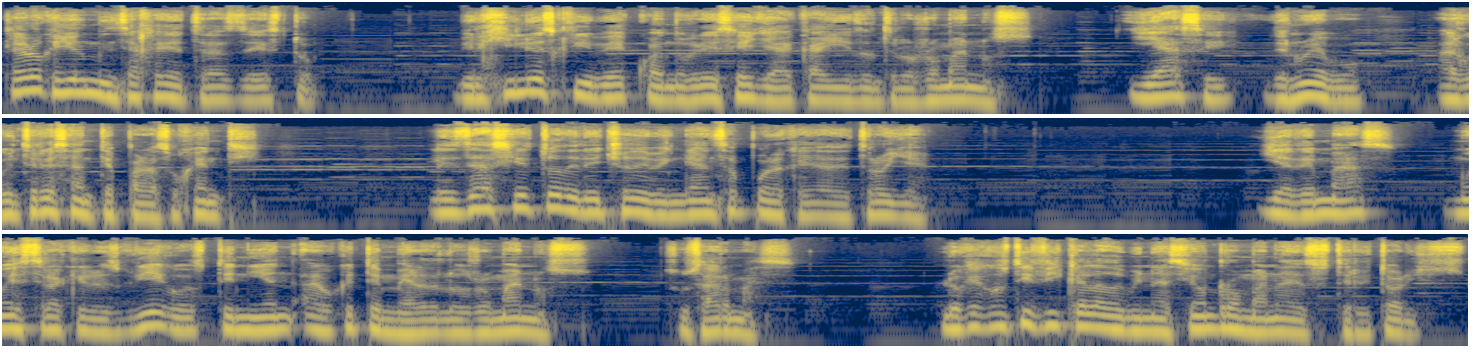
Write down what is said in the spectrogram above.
Claro que hay un mensaje detrás de esto. Virgilio escribe cuando Grecia ya ha caído entre los romanos, y hace, de nuevo, algo interesante para su gente. Les da cierto derecho de venganza por la caída de Troya. Y además muestra que los griegos tenían algo que temer de los romanos, sus armas, lo que justifica la dominación romana de sus territorios.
